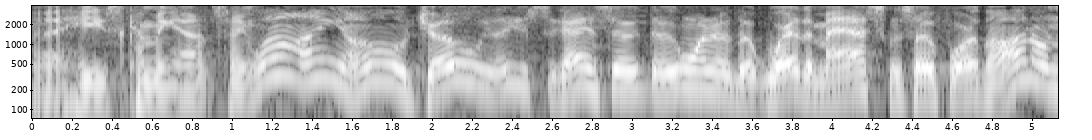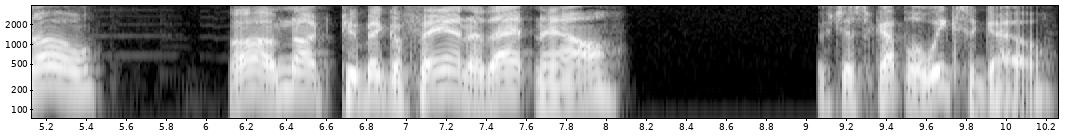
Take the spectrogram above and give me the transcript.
Uh, he's coming out saying, "Well, you know, Joe, these guys they want to wear the mask and so forth." I don't know. I'm not too big a fan of that now. It was just a couple of weeks ago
